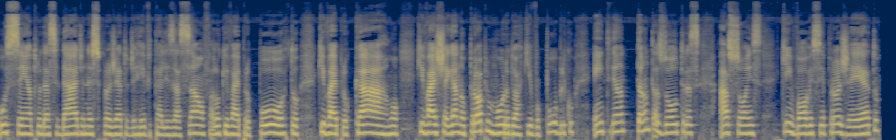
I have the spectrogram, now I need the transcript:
o centro da cidade nesse projeto de revitalização. Falou que vai para o Porto, que vai para o Carmo, que vai chegar no próprio muro do arquivo público, entre tantas outras ações que envolvem esse projeto,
